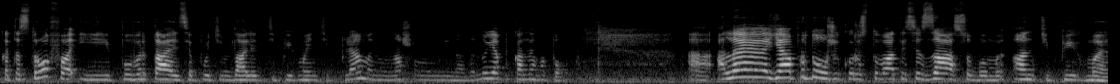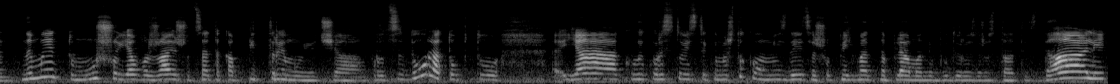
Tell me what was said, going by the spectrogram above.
катастрофа і повертається потім далі ті пігментні плями. Ну, на що воно мені треба? Ну, я поки не готова. Але я продовжую користуватися засобами антипігментними, тому що я вважаю, що це така підтримуюча процедура. Тобто, е, я коли користуюсь такими штуками, мені здається, що пігментна пляма не буде розростатись далі,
